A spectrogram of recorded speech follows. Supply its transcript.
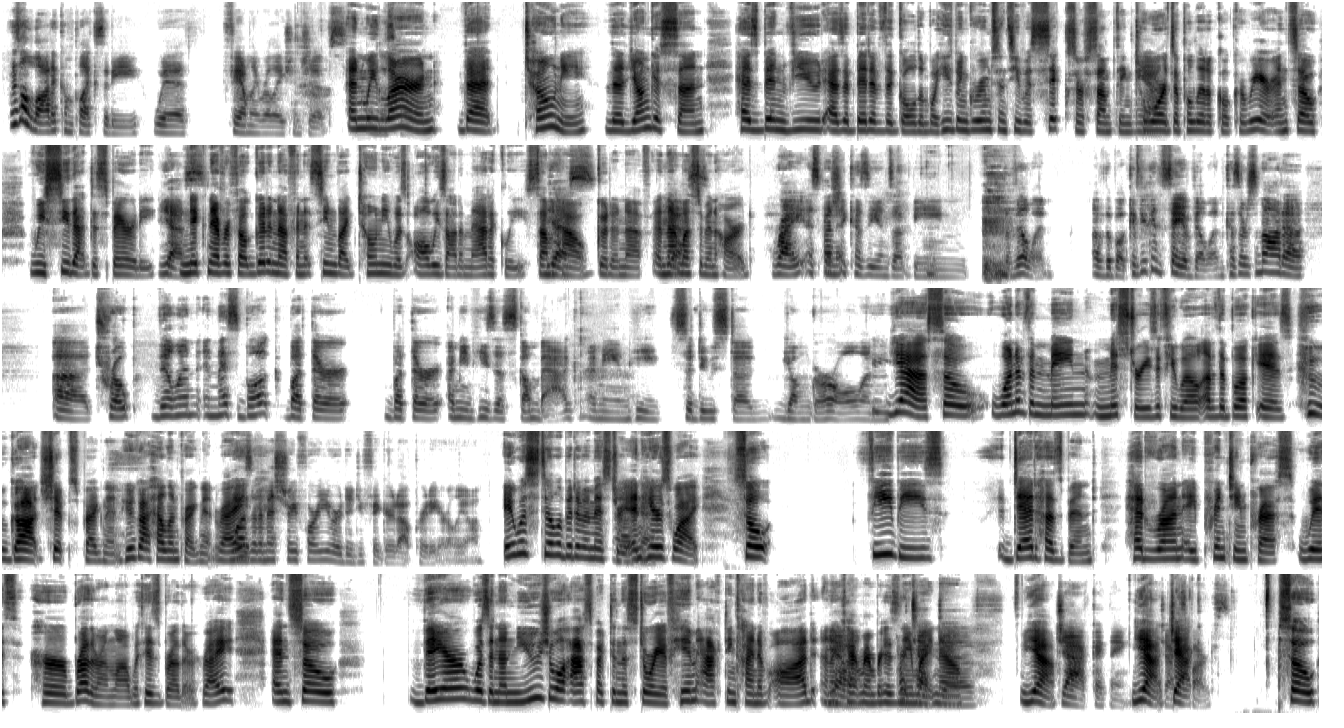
There's a lot of complexity with family relationships. and we learn that Tony, the youngest son, has been viewed as a bit of the golden boy. He's been groomed since he was six or something Yeah. towards a political career. And so we see that disparity. Yes. Nick never felt good enough, and it seemed like Tony was always automatically somehow Yes. good enough. And that must have been hard. Right, especially because he ends up being the villain of the book. If you can say a villain, because there's not a, a trope villain in this book, but they're but they're I mean he's a scumbag. I mean he seduced a young girl and Yeah, so one of the main mysteries, if you will, of the book is who got Ships pregnant? Who got Helen pregnant, right? was it a mystery for you or did you figure it out pretty early on? it was still a bit of a mystery and here's why so phoebe's dead husband had run a printing press with her brother-in-law with his brother right and so there was an unusual aspect in the story of him acting kind of odd and i can't remember his name right now yeah Jack, I think. Yeah, Jack. Sparks. so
